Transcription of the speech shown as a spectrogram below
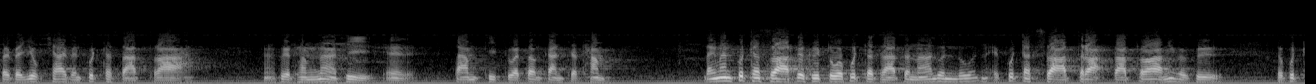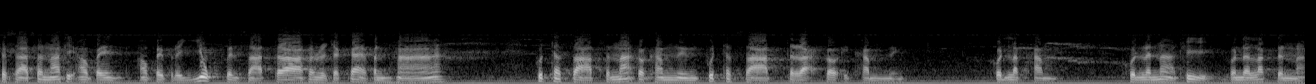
ไปประยุกต์ใช้เป็นพุทธศาสตรา เพื่อทำหน้าที่ตามที่ตัวต้องการจะทำดังนั้นพุทธศาสตร์ก็คือตัวพุทธศาสนาล้วนๆพุทธศาสตราศาสตรานี่ก็คือ พระพุทธศาสนาที่เอาไปเอาไปประยุกต์เป็นศาสตราสำหรับจะแก้ปัญหา พุทธศาสนาก็คำหนึ่ง พุทธศาสตระก็อีกคำหนึ่ง คนละคำคนละหน้าที่คนละลักษณะ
